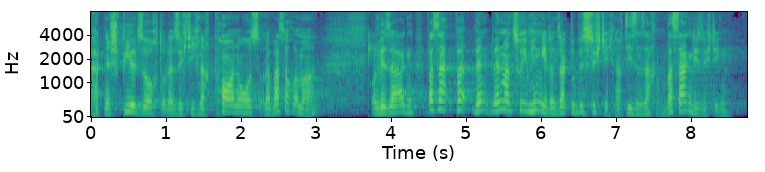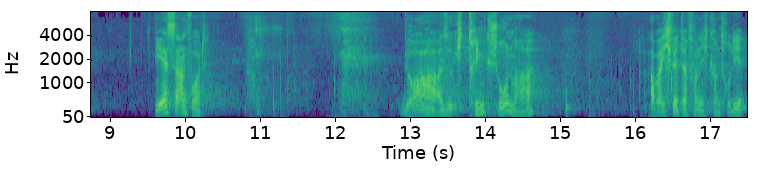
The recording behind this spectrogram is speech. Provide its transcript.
hat eine Spielsucht oder süchtig nach Pornos oder was auch immer. Und wir sagen, was, wenn, wenn man zu ihm hingeht und sagt, du bist süchtig nach diesen Sachen, was sagen die Süchtigen? Die erste Antwort. Ja, also ich trinke schon mal, aber ich werde davon nicht kontrolliert.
